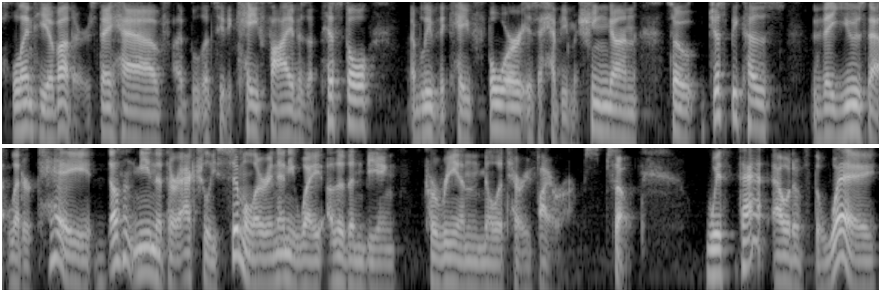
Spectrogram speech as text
plenty of others. They have, let's see, the K5 is a pistol. I believe the K4 is a heavy machine gun. So just because they use that letter K doesn't mean that they're actually similar in any way other than being Korean military firearms. So with that out of the way,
